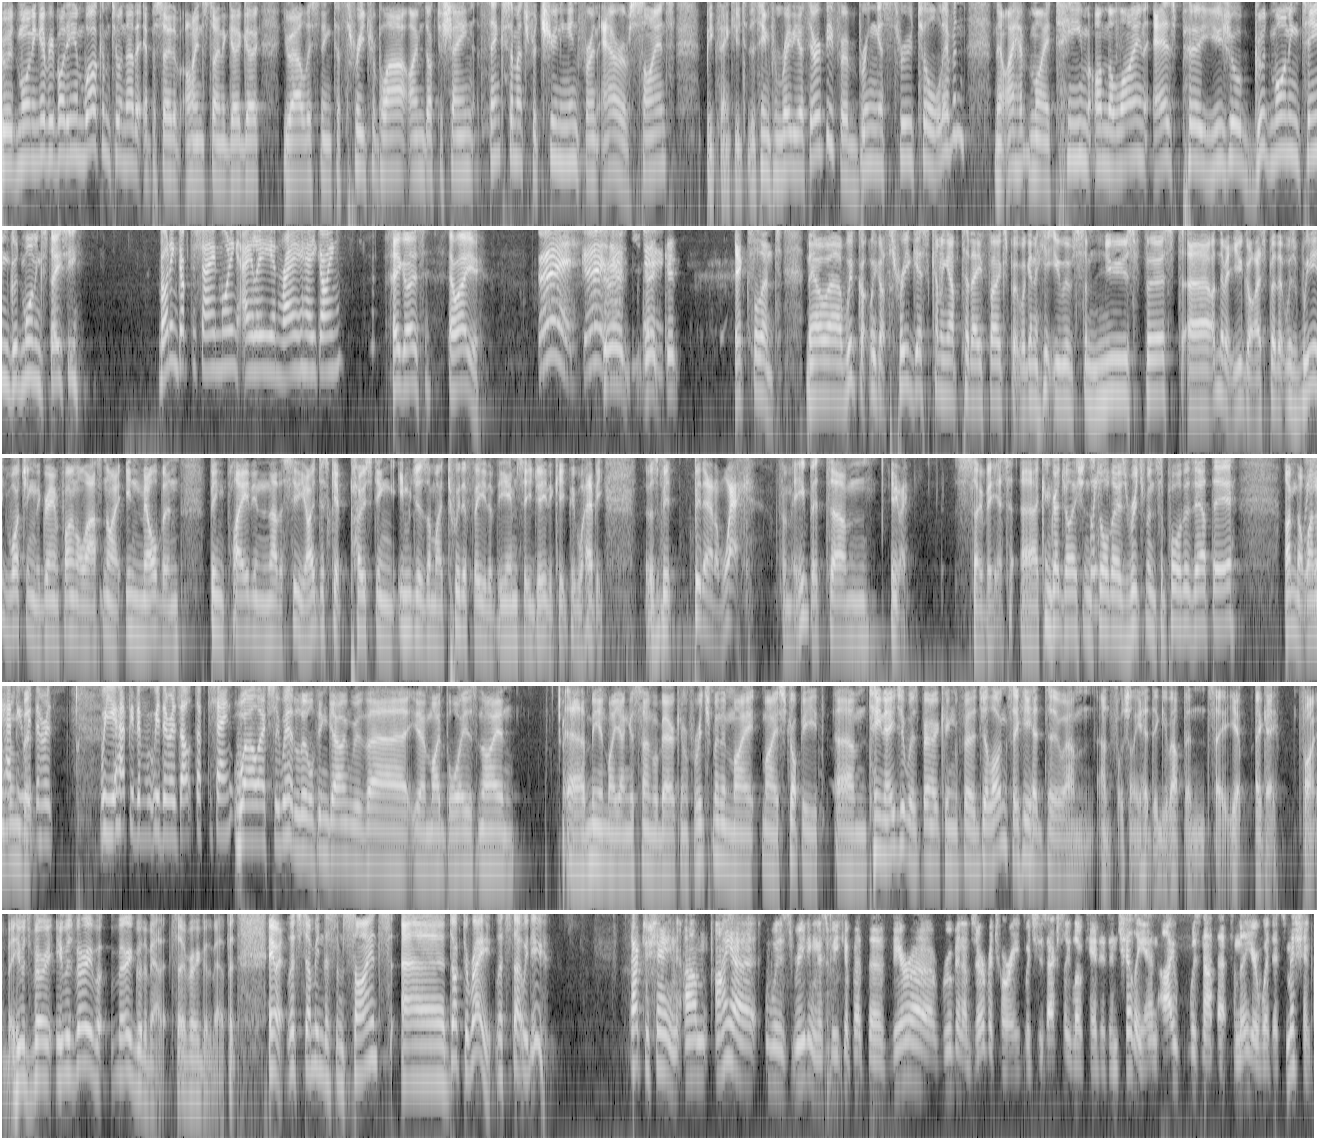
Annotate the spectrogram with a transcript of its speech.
Good morning, everybody, and welcome to another episode of Einstein a Go Go. You are listening to 3 Triple R. I'm Dr. Shane. Thanks so much for tuning in for an hour of science. Big thank you to the team from Radiotherapy for bringing us through till 11. Now, I have my team on the line as per usual. Good morning, team. Good morning, Stacey. Morning, Dr. Shane. Morning, Ailey and Ray. How are you going? Hey, guys. How are you? Good, good. Good, good, good. Excellent. Now uh, we've got we've got three guests coming up today, folks. But we're going to hit you with some news first. Uh, I don't know about you guys, but it was weird watching the grand final last night in Melbourne being played in another city. I just kept posting images on my Twitter feed of the MCG to keep people happy. It was a bit bit out of whack for me, but um, anyway, so be it. Uh, congratulations Were to all those Richmond supporters out there. I'm not one of them, but the re- Were you happy with the result, Dr. Shane? well, actually, we had a little thing going with uh, you know my boys and I, and uh, me and my youngest son were barracking for Richmond, and my my stroppy um, teenager was barracking for Geelong, so he had to um, unfortunately had to give up and say, "Yep, okay." Fine, but he was very he was very very good about it. So very good about it. But anyway, let's jump into some science. Uh, Dr. Ray, let's start with you. Dr. Shane, um, I uh, was reading this week about the Vera Rubin Observatory, which is actually located in Chile, and I was not that familiar with its mission.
